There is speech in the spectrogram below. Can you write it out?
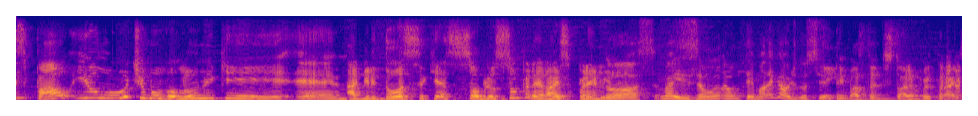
Spawn e um último volume que é agridoce, que é sobre os super-heróis prêmio. Nossa, mas é um, é um tema legal de dossiê. Sim, tem bastante história por trás.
